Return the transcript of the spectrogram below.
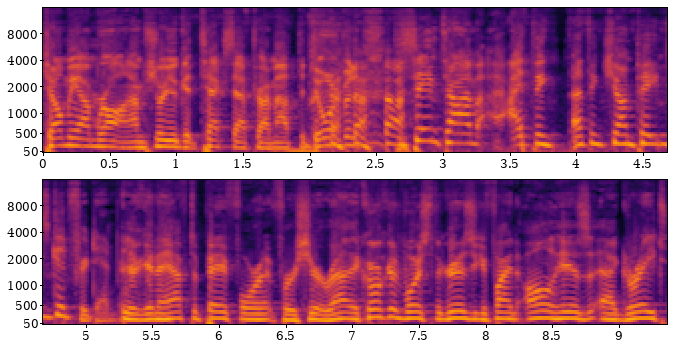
Tell me I'm wrong. I'm sure you'll get text after I'm out the door. But at the same time, I think I think Sean Payton's good for Denver. You're going to have to pay for it for sure. Riley Corcoran, voice of the Grizz. You can find all his uh, great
